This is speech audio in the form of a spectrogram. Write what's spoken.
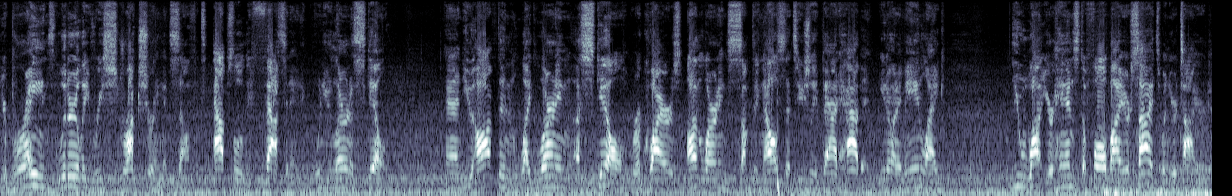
your brain's literally restructuring itself. It's absolutely fascinating when you learn a skill and you often like learning a skill requires unlearning something else that's usually a bad habit. You know what i mean? Like you want your hands to fall by your sides when you're tired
